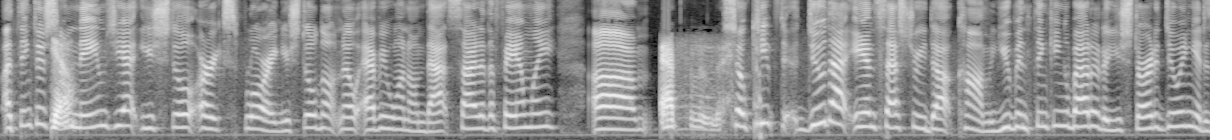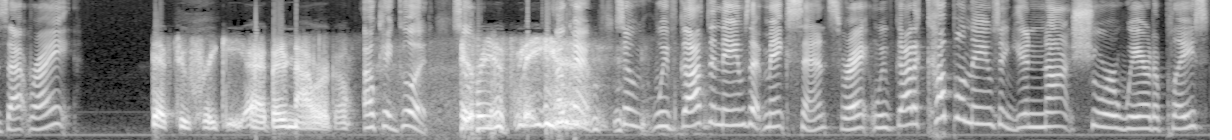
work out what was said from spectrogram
I think there's Yeah. some names yet you still are exploring. You still don't know everyone on that side of the family. Um, Absolutely. so keep do that ancestry.com. You've been thinking about it, or you started doing it. Is that right? That's too freaky. Uh, about an hour ago. Okay, good. So Seriously. okay, so we've got the names that make sense, right? We've got a couple names that you're not sure where to place.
